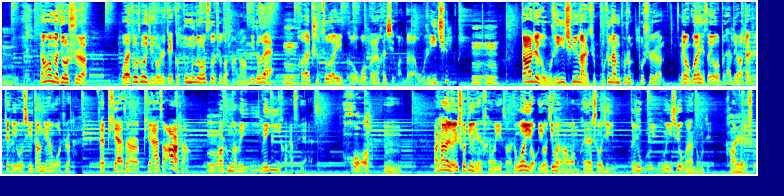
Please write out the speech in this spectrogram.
嗯然后呢，就是我再多说一句，就是这个杜牧六十四制作厂商 Midway 嗯后来制作了一个我个人很喜欢的五十一区。嗯嗯当然，这个五十一区呢，是不跟咱们不是不是没有关系，所以我不太聊。但是这个游戏当年我是在 PS 二 PS 二上玩嗯，通的唯一唯一一款 FPS。嚯，嗯，而它的有一设定也是很有意思的。如果有有机会的话，我们可以再说一些跟五五一区有关的东西，我可以们再。说。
